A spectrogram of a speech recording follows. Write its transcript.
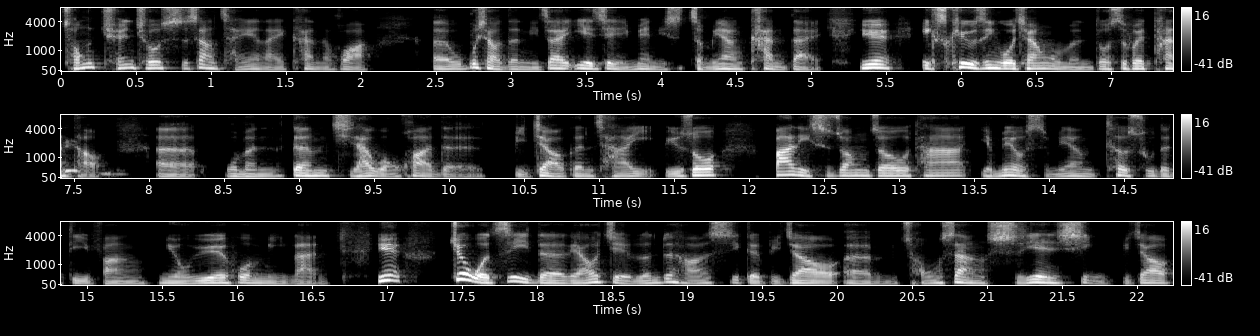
从全球时尚产业来看的话，呃，我不晓得你在业界里面你是怎么样看待？因为 Excuse 英国腔，我们都是会探讨，呃，我们跟其他文化的比较跟差异，比如说。巴黎时装周它有没有什么样特殊的地方？纽约或米兰？因为就我自己的了解，伦敦好像是一个比较嗯崇尚实验性、比较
